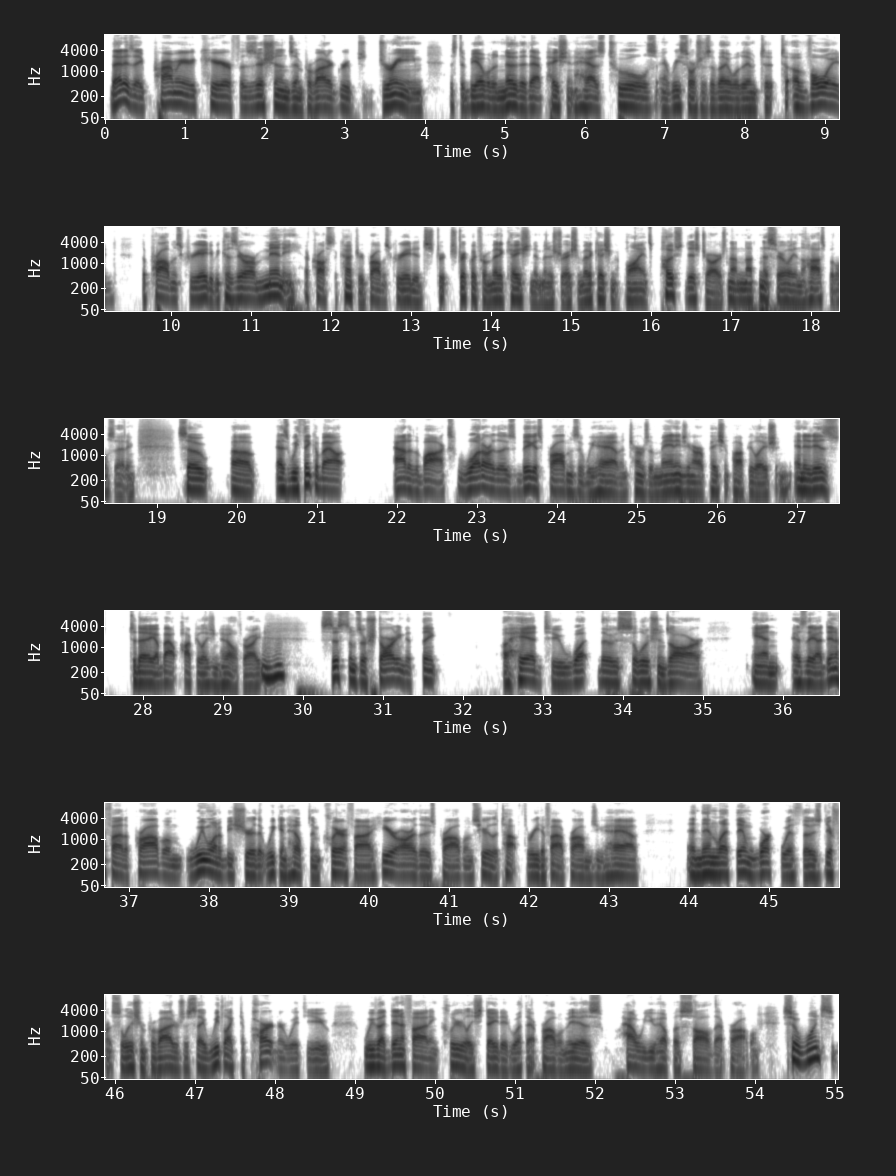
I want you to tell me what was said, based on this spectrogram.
That is a primary care physicians and provider group's dream is to be able to know that that patient has tools and resources available to them to, to avoid – the problems created because there are many across the country problems created stri- strictly from medication administration, medication compliance post discharge, not not necessarily in the hospital setting. So uh, as we think about out of the box, what are those biggest problems that we have in terms of managing our patient population? And it is today about population health, right? Mm-hmm. Systems are starting to think ahead to what those solutions are and as they identify the problem, we want to be sure that we can help them clarify here are those problems, here are the top three to five problems you have, and then let them work with those different solution providers to say, we'd like to partner with you. We've identified and clearly stated what that problem is. How will you help us solve that problem? So once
